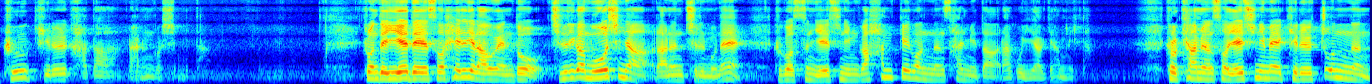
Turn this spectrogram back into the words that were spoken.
그 길을 가다라는 것입니다. 그런데 이에 대해서 헨리 라우엔도 진리가 무엇이냐라는 질문에 그것은 예수님과 함께 걷는 삶이다라고 이야기합니다. 그렇게 하면서 예수님의 길을 쫓는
